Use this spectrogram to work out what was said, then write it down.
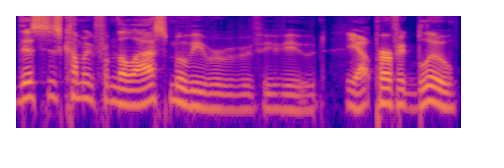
this is coming from the last movie we reviewed, Yeah, Perfect Blue.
